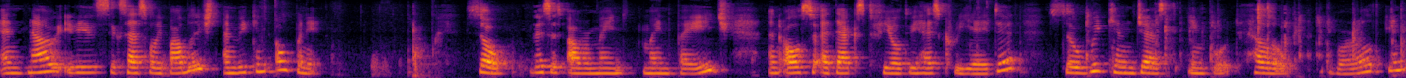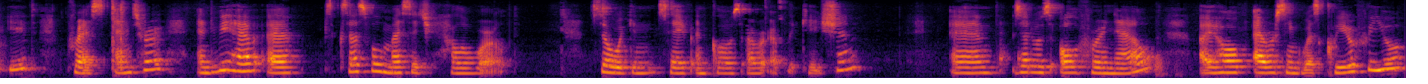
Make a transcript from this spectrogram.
And now it is successfully published and we can open it. So this is our main, main page and also a text field we has created so we can just input hello world in it, press enter, and we have a successful message hello world. So we can save and close our application. And that was all for now. I hope everything was clear for you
